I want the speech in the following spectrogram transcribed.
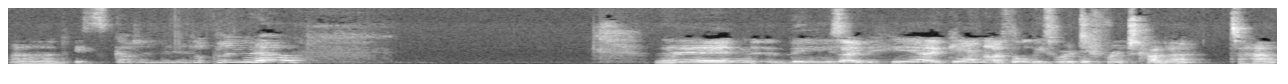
And it's got a little Pluto. Then these over here, again, I thought these were a different colour to have.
